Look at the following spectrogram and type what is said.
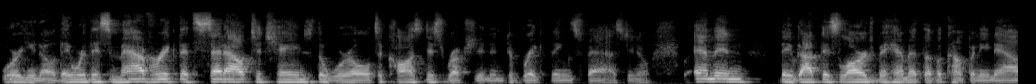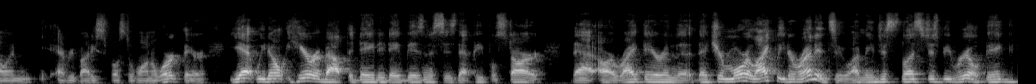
were, you know, they were this maverick that set out to change the world, to cause disruption and to break things fast, you know. And then they've got this large behemoth of a company now and everybody's supposed to want to work there yet we don't hear about the day-to-day businesses that people start that are right there in the that you're more likely to run into. I mean, just let's just be real. Big,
